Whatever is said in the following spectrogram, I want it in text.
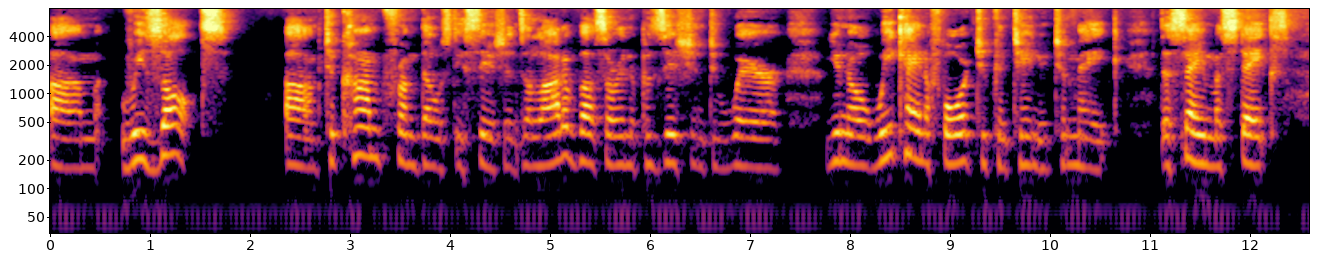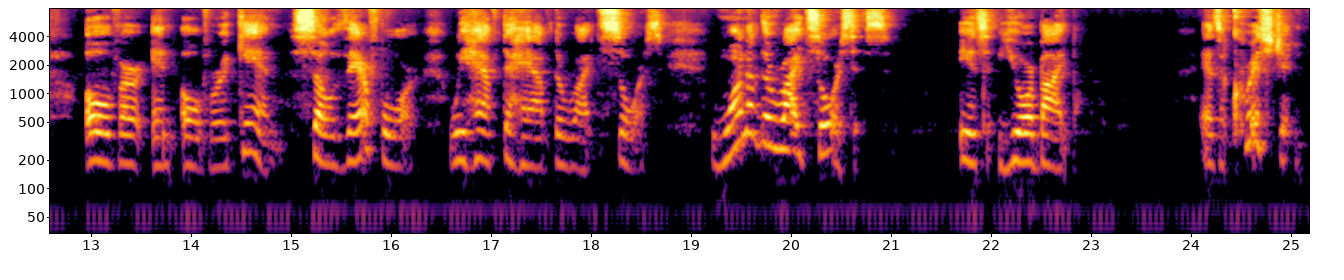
um, results um, to come from those decisions. A lot of us are in a position to where, you know, we can't afford to continue to make the same mistakes over and over again. So, therefore, we have to have the right source. One of the right sources is your Bible. As a Christian,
